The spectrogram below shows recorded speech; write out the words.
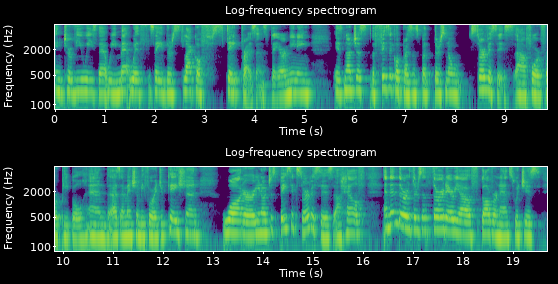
interviewees that we met with say there's lack of state presence there, meaning is not just the physical presence, but there's no services uh, for for people. And as I mentioned before, education, water, you know, just basic services, uh, health. And then there, there's a third area of governance, which is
